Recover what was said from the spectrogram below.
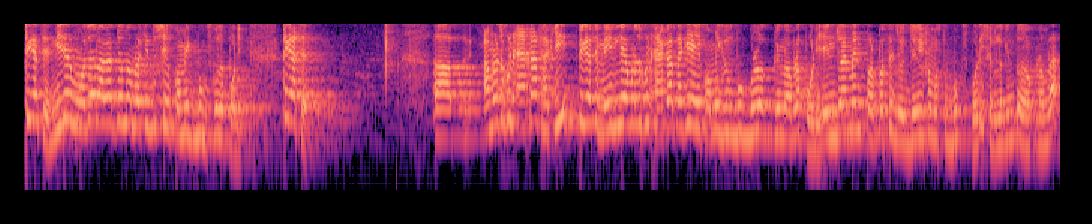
ঠিক আছে? নিজের মজা লাগার জন্য আমরা কিন্তু সেই কমিক বুকসগুলো পড়ি। ঠিক আছে? আমরা যখন একা থাকি, ঠিক আছে? মেইনলি আমরা যখন একা থাকি, এই কমিক্স বুকগুলো কিন্তু আমরা পড়ি। এনজয়মেন্ট পারপাসে যে সমস্ত বুকস পড়ি, সেগুলো কিন্তু যখন আমরা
